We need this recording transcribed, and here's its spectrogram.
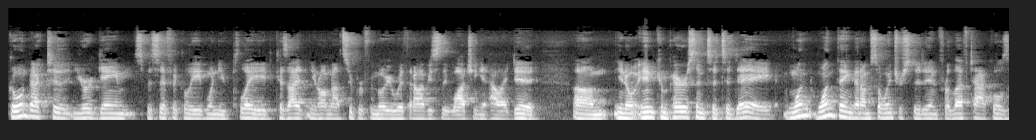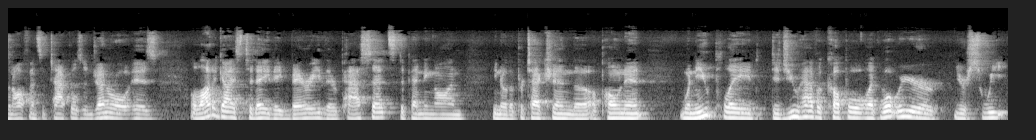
going back to your game specifically when you played, because I, you know, I'm not super familiar with it, obviously watching it how I did. Um, you know, in comparison to today, one one thing that I'm so interested in for left tackles and offensive tackles in general is a lot of guys today they vary their pass sets depending on you know the protection, the opponent. When you played, did you have a couple like what were your your sweet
